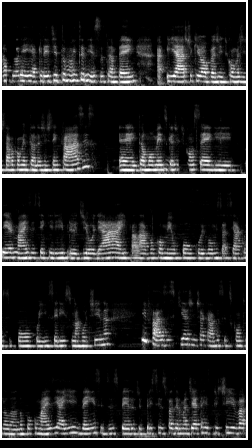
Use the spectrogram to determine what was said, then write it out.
Adorei, acredito muito nisso também. E acho que, óbvio, a gente, como a gente estava comentando, a gente tem fases é, então, momentos que a gente consegue ter mais esse equilíbrio de olhar e falar, vou comer um pouco e vou me saciar com esse pouco e inserir isso na rotina, e fases que a gente acaba se descontrolando um pouco mais, e aí vem esse desespero de preciso fazer uma dieta restritiva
